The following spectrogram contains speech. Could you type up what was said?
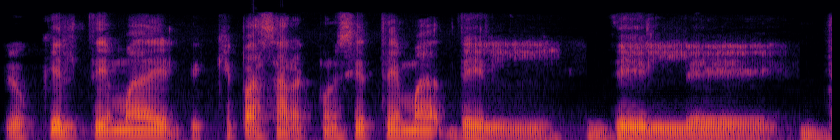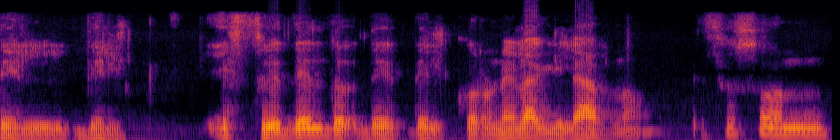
creo que el tema de, qué pasará con ese tema del, del, eh, del, del esto es del, del coronel Aguilar, ¿no? Esos son,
